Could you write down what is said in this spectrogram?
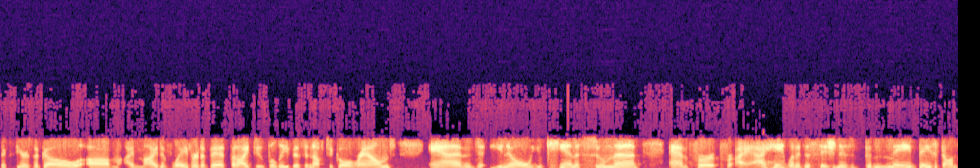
six years ago, um, I might have wavered a bit, but I do believe there's enough to go around. And, you know, you can't assume that. And for, for I, I hate when a decision is made based on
